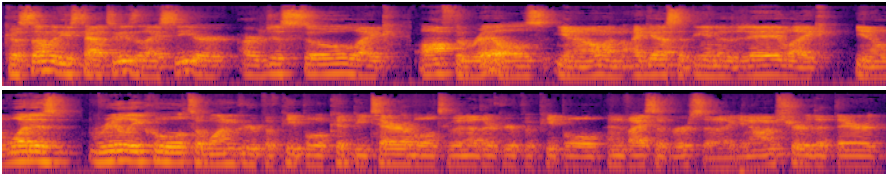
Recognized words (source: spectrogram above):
because some of these tattoos that I see are are just so like off the rails, you know. And I guess at the end of the day, like you know, what is really cool to one group of people could be terrible to another group of people, and vice versa. You know, I'm sure that there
